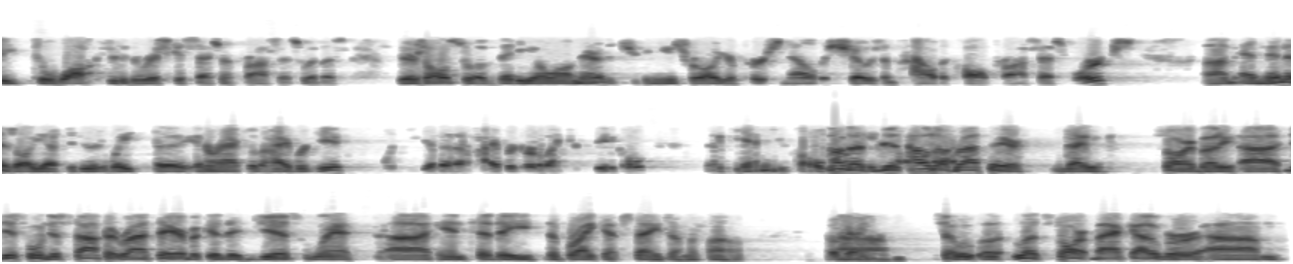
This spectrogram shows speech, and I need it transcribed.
to, to walk through the risk assessment process with us. There's also a video on there that you can use for all your personnel that shows them how the call process works. Um, and then is all you have to do is wait to interact with a hybrid vehicle. When you get a hybrid or electric vehicle, again, you call. Hold up, just hold up right there, David. Sorry, buddy. Uh, just wanted to stop it right there because it just went uh, into the the breakup stage on the phone. Okay. Um, so uh, let's start back over. Um,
